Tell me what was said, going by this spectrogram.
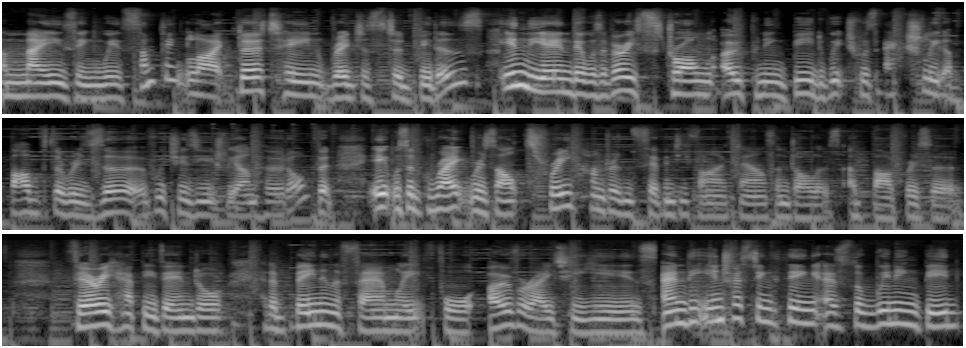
Amazing with something like 13 registered bidders. In the end, there was a very strong opening bid, which was actually above the reserve, which is usually unheard of. But but it was a great result, $375,000 above reserve. Very happy vendor, had been in the family for over 80 years. And the interesting thing as the winning bid,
